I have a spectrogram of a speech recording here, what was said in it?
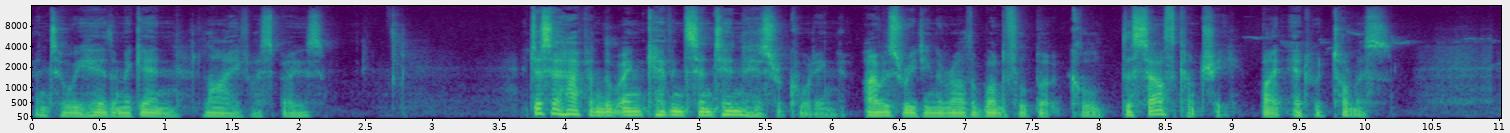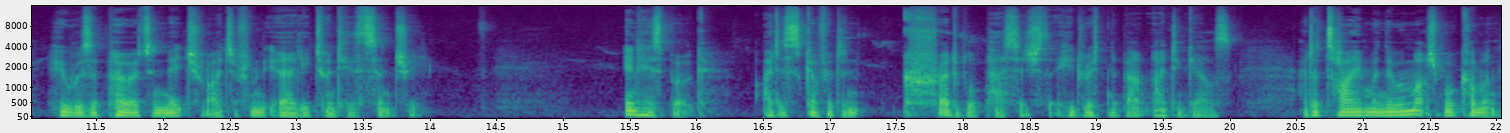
until we hear them again live, I suppose. It just so happened that when Kevin sent in his recording, I was reading a rather wonderful book called The South Country by Edward Thomas, who was a poet and nature writer from the early 20th century. In his book, I discovered an incredible passage that he'd written about nightingales at a time when they were much more common,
